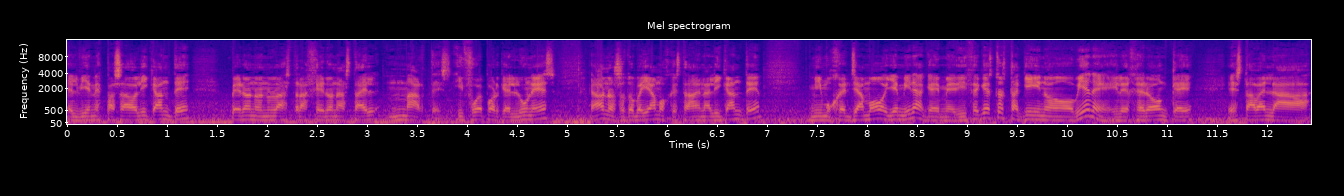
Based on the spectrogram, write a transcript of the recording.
el viernes pasado a Alicante, pero no nos las trajeron hasta el martes. Y fue porque el lunes, claro, nosotros veíamos que estaba en Alicante. Mi mujer llamó, oye, mira, que me dice que esto está aquí y no viene. Y le dijeron que estaba en la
